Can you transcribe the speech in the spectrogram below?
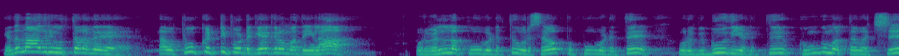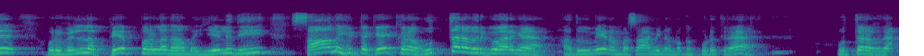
எது மாதிரி உத்தரவு? நம்ம பூக்கட்டி போட்டு கேட்குறோம் பார்த்தீங்களா ஒரு வெள்ளை பூவெடுத்து ஒரு சிவப்பு பூவெடுத்து ஒரு விபூதி எடுத்து குங்குமத்தை வச்சு ஒரு வெள்ளை பேப்பரில் நாம் எழுதி சாமி கிட்ட கேட்குற உத்தரவு இருக்கு பாருங்க. அதுவுமே நம்ம சாமி நமக்கு கொடுக்குற உத்தரவு தான்.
